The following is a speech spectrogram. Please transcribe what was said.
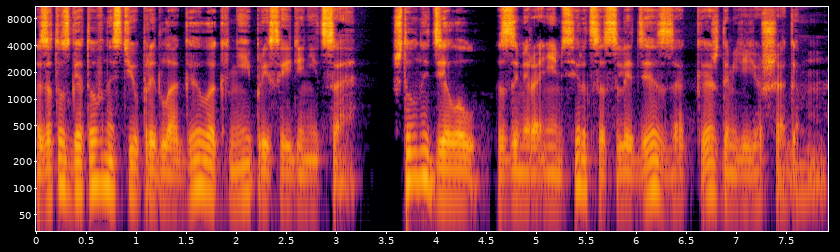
зато с готовностью предлагала к ней присоединиться, что он и делал, с замиранием сердца следя за каждым ее шагом.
